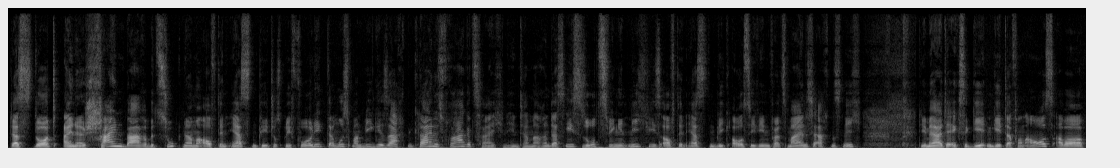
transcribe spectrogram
dass dort eine scheinbare Bezugnahme auf den ersten Petrusbrief vorliegt, da muss man, wie gesagt, ein kleines Fragezeichen hintermachen. Das ist so zwingend nicht, wie es auf den ersten Blick aussieht, jedenfalls meines Erachtens nicht. Die Mehrheit der Exegeten geht davon aus, aber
